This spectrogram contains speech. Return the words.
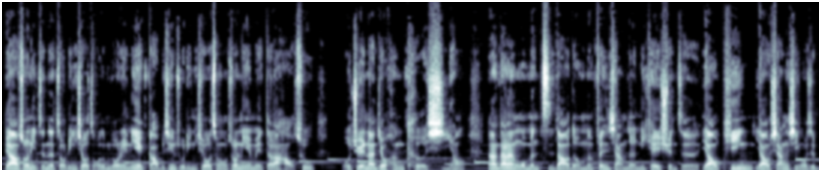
不要说你真的走灵修走这么多年，你也搞不清楚灵修什么，说你也没得到好处，我觉得那就很可惜吼。那当然，我们指导的、我们分享的，你可以选择要听、要相信，或是不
